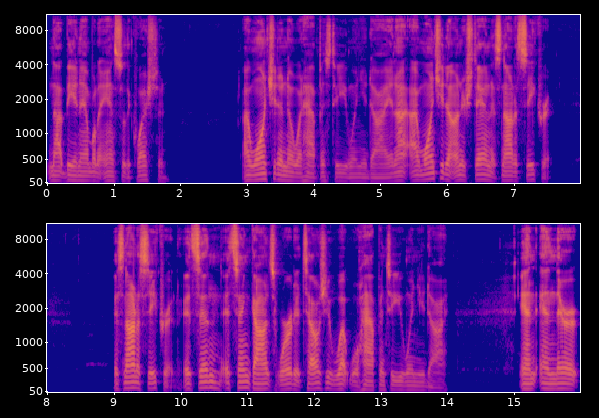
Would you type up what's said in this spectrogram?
not being able to answer the question. I want you to know what happens to you when you die. And I, I want you to understand it's not a secret. It's not a secret. It's in it's in God's word. It tells you what will happen to you when you die. And and there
